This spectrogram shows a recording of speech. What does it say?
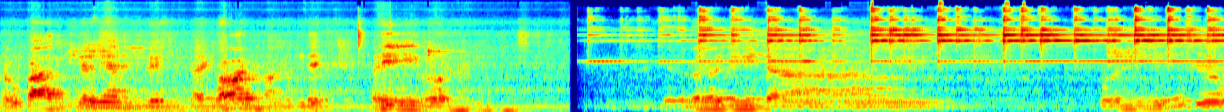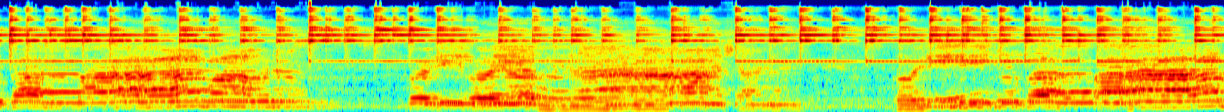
प्रभुपाद की जय। गौर मंदे हरि हो जगजीता কলি ভয় নাশন কলি যুগ পাবন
